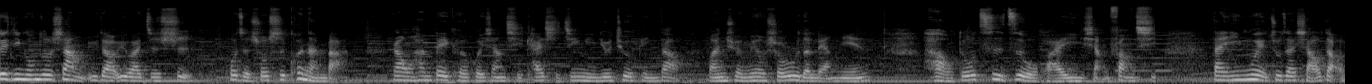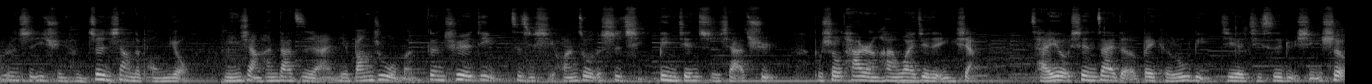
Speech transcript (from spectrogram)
最近工作上遇到意外之事，或者说是困难吧，让我和贝壳回想起开始经营 YouTube 频道，完全没有收入的两年，好多次自我怀疑，想放弃。但因为住在小岛，认识一群很正向的朋友，冥想和大自然也帮助我们更确定自己喜欢做的事情，并坚持下去，不受他人和外界的影响，才有现在的贝壳卢比吉尔吉斯旅行社。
